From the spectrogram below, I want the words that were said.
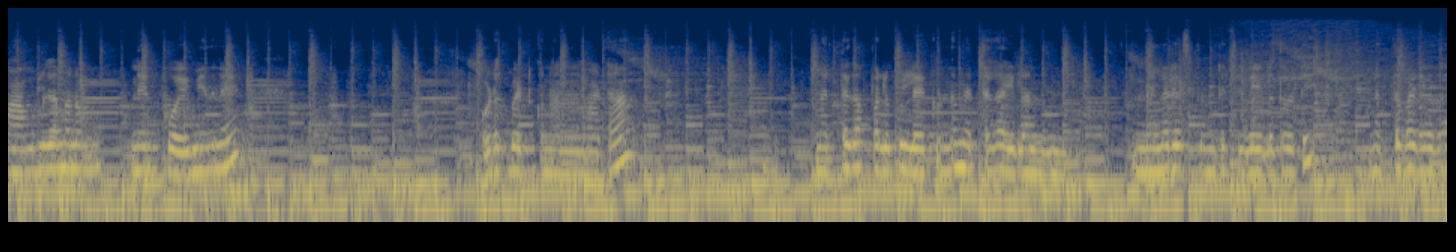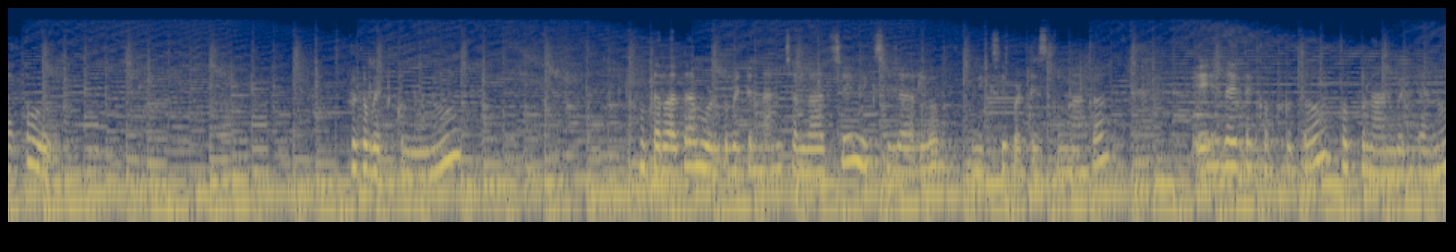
మామూలుగా మనం నేను పొయ్యి మీదనే ఉడకబెట్టుకున్నాను అనమాట మెత్తగా పలుకులు లేకుండా మెత్తగా ఇలా నెమరేస్తుంటే వేలతోటి మెత్తబడేదాకా ఉడకబెట్టుకున్నాను. తర్వాత ఉడకబెట్టిన దాన్ని చల్లార్చి మిక్సీ జార్లో మిక్సీ పట్టేసుకున్నాక ఏదైతే కప్పుతో పప్పు నానబెట్టానో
